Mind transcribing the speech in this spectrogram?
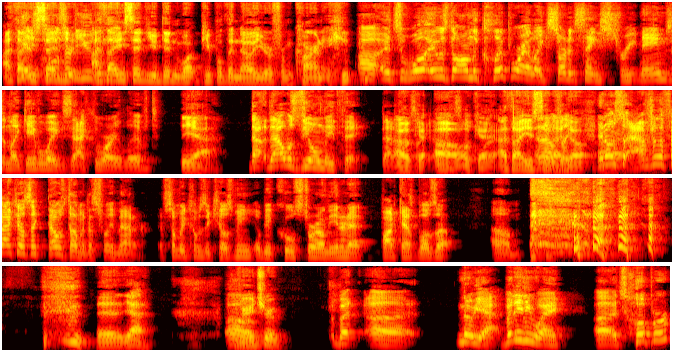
I thought Yeah, you said you, you I thought me. you said you didn't want people to know you were from Kearney. Uh, it's well, it was the, on the clip where I like started saying street names and like gave away exactly where I lived. yeah. That that was the only thing that I was Okay. like, oh, okay. I thought you And said I I, was like, don't. and also right. after the fact, I was like, that was dumb. It doesn't really matter. If somebody comes and kills me, it'll be a cool story on the internet. Podcast blows up. Um, Uh, yeah. very um, true. But uh, no, yeah. But anyway, uh, it's Hooper.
